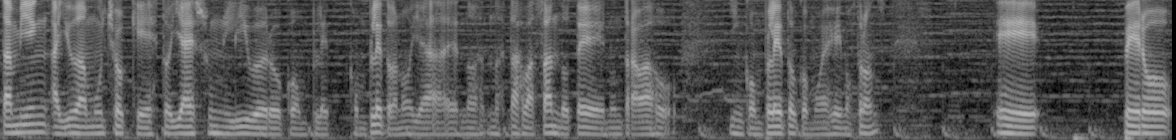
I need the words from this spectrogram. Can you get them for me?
también ayuda mucho que esto ya es un libro completo, ¿no? Ya no, no, estás basándote en un trabajo incompleto como es Game of Thrones. Eh, pero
